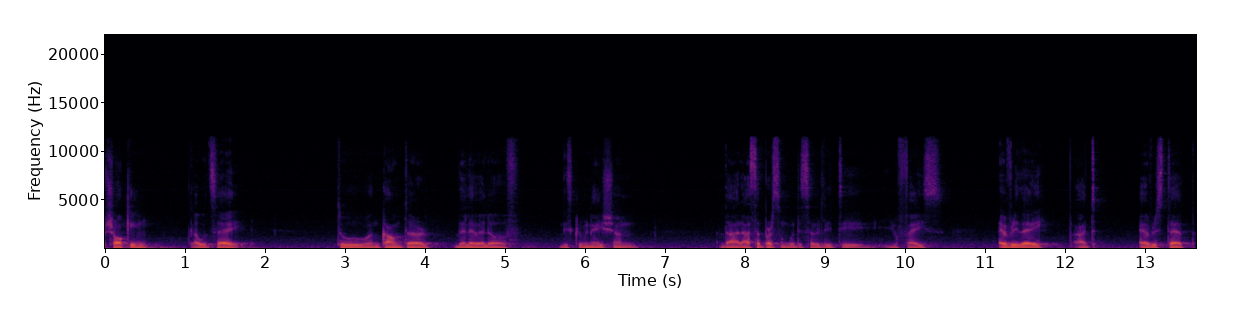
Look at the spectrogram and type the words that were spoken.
shocking, I would say, to encounter the level of discrimination that as a person with disability you face every day at every step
